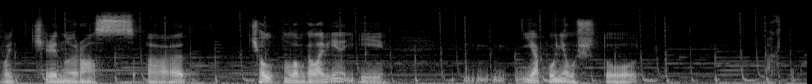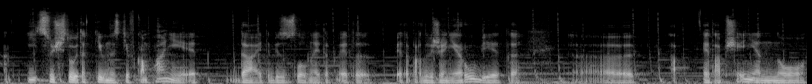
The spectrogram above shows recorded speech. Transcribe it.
в очередной раз э, челкнуло в голове, и я понял, что существуют активности в компании. Э, да, это безусловно, это, это, это продвижение Ruby, это, это общение, но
